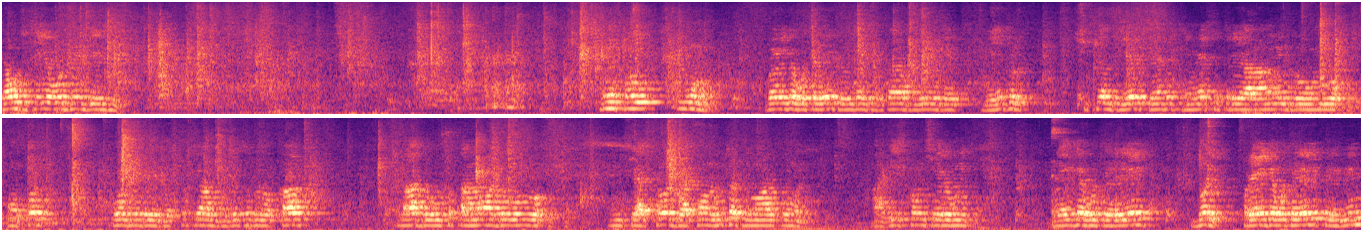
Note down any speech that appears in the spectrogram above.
Iau citire ordine de zi. 1. Proiect de hotărâre privind executarea bugetului de venituri și cheltuieli pentru trimestrul 3 al anului 2008, conform ordinii de execuție al bugetului local la 28 a 9 2008. Inițiator de acum luptă primarul comunei. Aviz Comisiei Reunite. Proiect de hotărâre 2. Proiect de hotărâre privind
